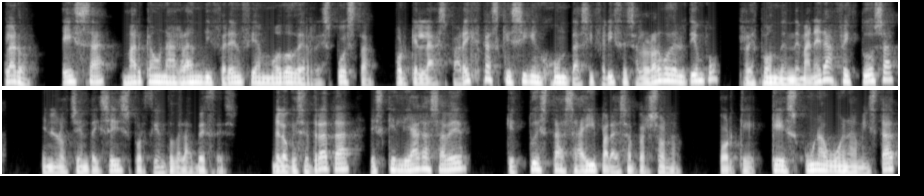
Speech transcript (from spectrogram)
Claro, esa marca una gran diferencia en modo de respuesta, porque las parejas que siguen juntas y felices a lo largo del tiempo responden de manera afectuosa en el 86% de las veces. De lo que se trata es que le hagas saber que tú estás ahí para esa persona, porque ¿qué es una buena amistad?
